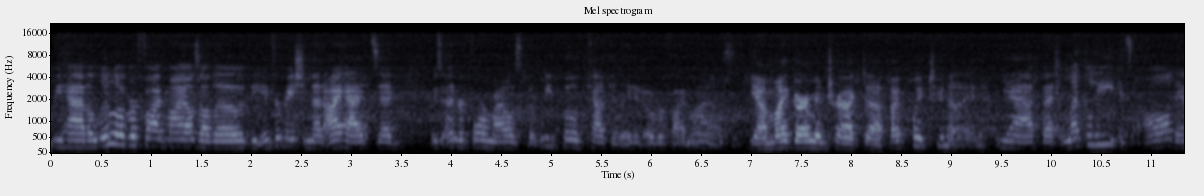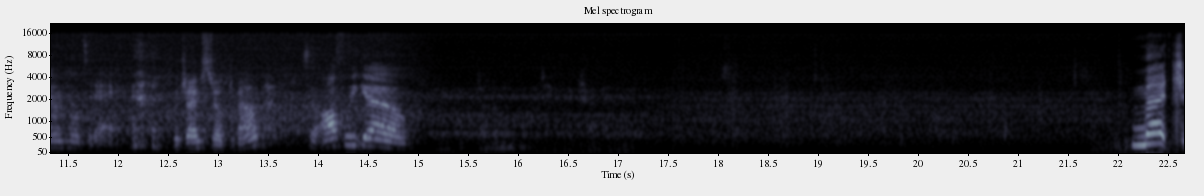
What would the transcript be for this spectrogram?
We have a little over five miles, although the information that I had said it was under four miles, but we both calculated over five miles. Yeah, my Garmin tracked uh, 5.29, Yeah, but luckily it's all downhill today. which I'm stoked about. so off we go. Much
